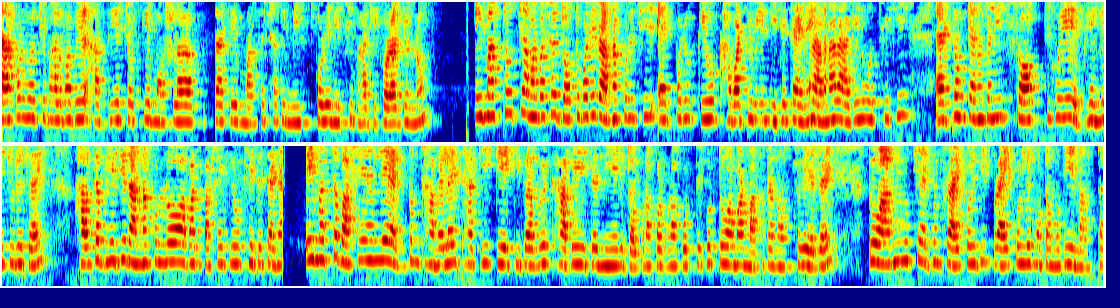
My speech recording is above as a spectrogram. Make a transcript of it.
তারপরে হচ্ছে ভালোভাবে হাত দিয়ে চটকে মশলাটাকে মাছের সাথে মিক্সড করে নিচ্ছি ভাজি করার জন্য। এই মাছটা হচ্ছে আমার বাসায় যতবারই রান্না করেছি, একবারও কেউ খাবার টেবিলে নিতে চায় না। রান্নার আগে হচ্ছে কি, একদম কেন জানি সফট হয়ে ভেঙে চুরে যায়। হালকা ভেজে রান্না করলেও আবার বাসায় কেউ খেতে চায় না। এই মাছটা বাসায় আনলে একদম ঝামেলায় থাকি, কে কীভাবে খাবে এটা নিয়ে জল্পনা কল্পনা করতে, করতেও আমার মাথাটা নষ্ট হয়ে যায়। তো আমি হচ্ছে একদম ফ্রাই করে দিই। ফ্রাই করলে মোটামুটি এই মাছটা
